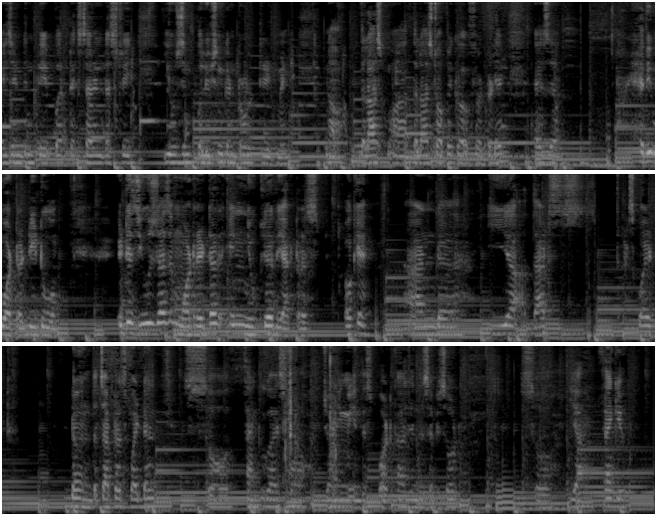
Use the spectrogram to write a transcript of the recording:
agent in paper, textile industry, used in pollution control treatment. Now the last uh, the last topic for today is uh, heavy water D2O. It is used as a moderator in nuclear reactors. Okay, and yeah, that's that's quite done. The chapter is quite done. So thank you guys for joining me in this podcast in this episode. So yeah, thank you.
